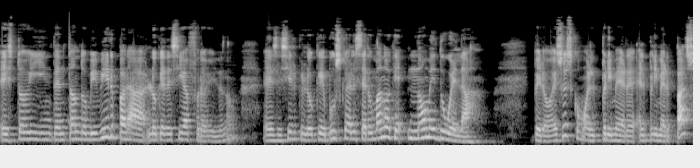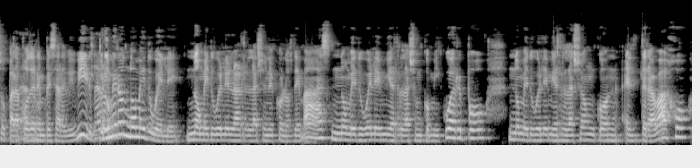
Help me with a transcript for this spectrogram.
estoy intentando vivir para lo que decía Freud, ¿no? Es decir, que lo que busca el ser humano es que no me duela. Pero eso es como el primer, el primer paso para poder empezar a vivir. Primero no me duele, no me duele las relaciones con los demás, no me duele mi relación con mi cuerpo, no me duele mi relación con el trabajo.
